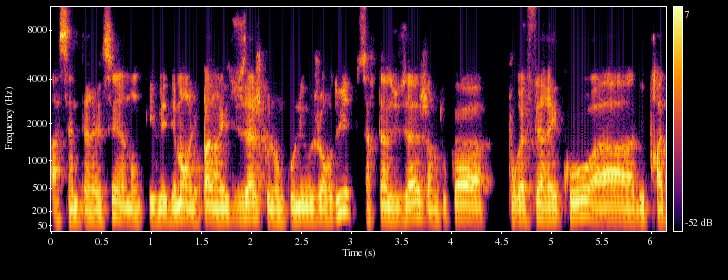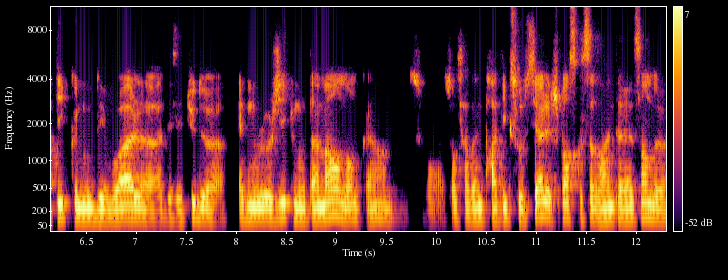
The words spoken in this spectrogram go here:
à s'intéresser. Hein, donc, évidemment, on n'est pas dans les usages que l'on connaît aujourd'hui. Certains usages, en tout cas, pourraient faire écho à des pratiques que nous dévoilent euh, des études ethnologiques notamment, donc hein, sur, certaines pratiques sociales. Et je pense que ça serait intéressant de,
